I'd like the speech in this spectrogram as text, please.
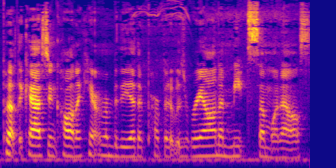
put out the casting call, and I can't remember the other part, but it was Rihanna meets someone else.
